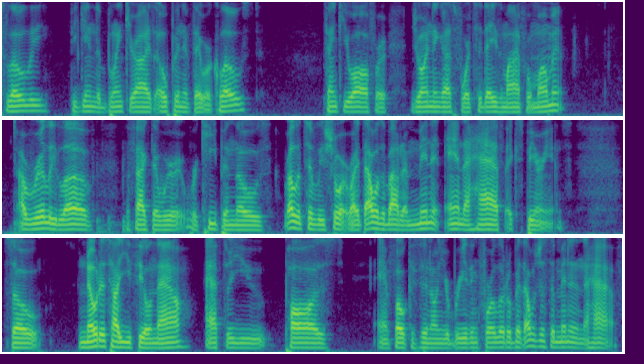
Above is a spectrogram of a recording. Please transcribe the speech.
Slowly begin to blink your eyes open if they were closed. Thank you all for joining us for today's mindful moment. I really love the fact that we're we're keeping those relatively short, right? That was about a minute and a half experience. So notice how you feel now after you paused and focused in on your breathing for a little bit. That was just a minute and a half.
